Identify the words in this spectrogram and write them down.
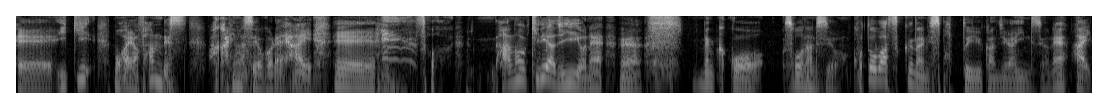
えー、行き、もはやファンです。わかりますよ、これ。はい。えー、そう。あの切れ味いいよね。うん。なんかこう、そうなんですよ。言葉少なにスパッという感じがいいんですよね。はい。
